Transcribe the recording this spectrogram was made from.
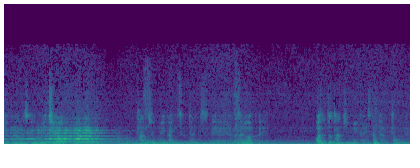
曲なんですけども一応単純明快に作ってあります、えーそれは、えーわざと単純明快に作ってあるんですけどね。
